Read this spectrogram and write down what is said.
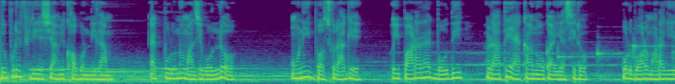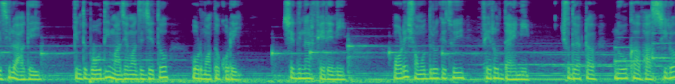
দুপুরে ফিরে এসে আমি খবর নিলাম। এক পুরনো মাঝি বলল, অনেক বছর আগে ওই পাড়ার এক বৌদি রাতে একা নৌকায় গেছিল। ওর বর মারা গিয়েছিল আগেই, কিন্তু বৌদি মাঝে মাঝে যেত ওর মতো করেই। সেদিন আর ফেরেনি। পরে সমুদ্র কিছুই ফেরত দেয়নি। শুধু একটা নৌকা ভাসছিল,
